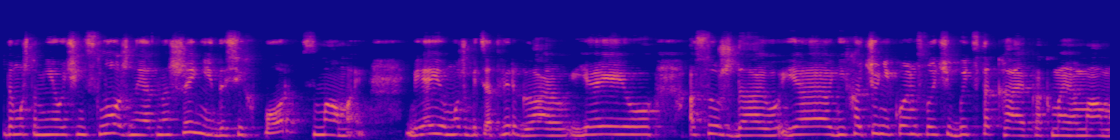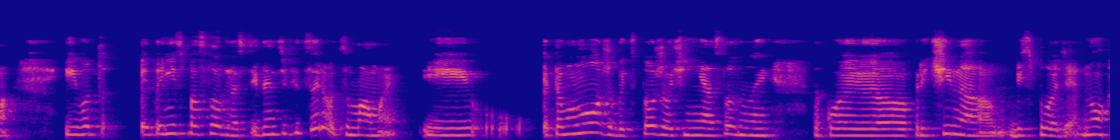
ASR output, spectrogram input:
Потому что мне очень сложные отношения до сих пор с мамой. Я ее, может быть, отвергаю, я ее осуждаю, я не хочу ни в коем случае быть такая, как моя мама. И вот эта неспособность идентифицироваться мамой и это может быть тоже очень неосознанной такой э, причина бесплодия. Но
